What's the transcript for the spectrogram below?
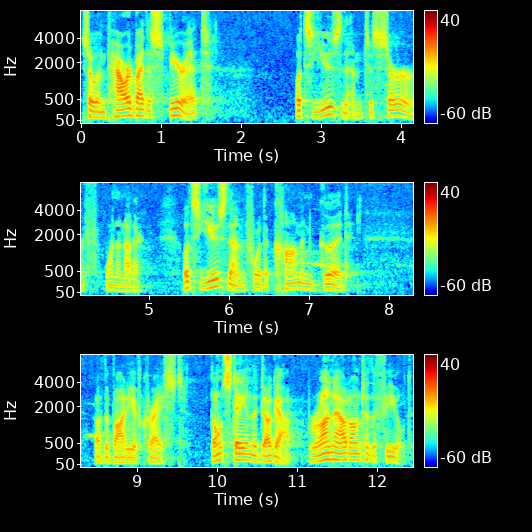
So, empowered by the Spirit, let's use them to serve one another. Let's use them for the common good of the body of Christ. Don't stay in the dugout, run out onto the field.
